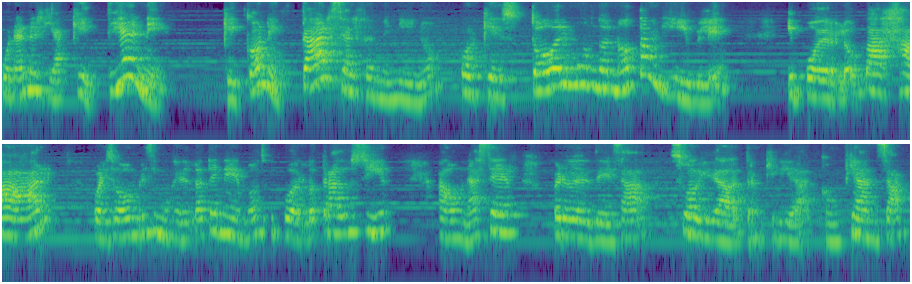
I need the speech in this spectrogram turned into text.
una energía que tiene que conectarse al femenino, porque es todo el mundo no tangible y poderlo bajar por eso hombres y mujeres la tenemos y poderlo traducir a un hacer, pero desde esa suavidad, tranquilidad, confianza,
